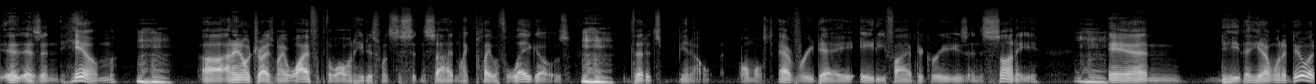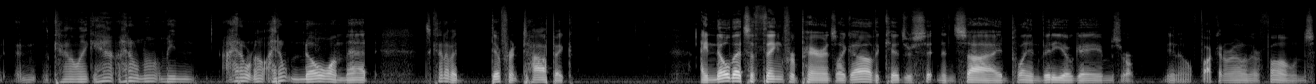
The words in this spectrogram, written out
as in him. Mm-hmm. Uh, and I know it drives my wife up the wall when he just wants to sit inside and like play with Legos. Mm-hmm. That it's you know almost every day, 85 degrees and sunny, Mm-hmm. and he that he don't want to do it. And kind of like, yeah, I don't know. I mean, I don't know. I don't know on that. It's kind of a different topic. I know that's a thing for parents. Like, oh, the kids are sitting inside playing video games or you know fucking around on their phones.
